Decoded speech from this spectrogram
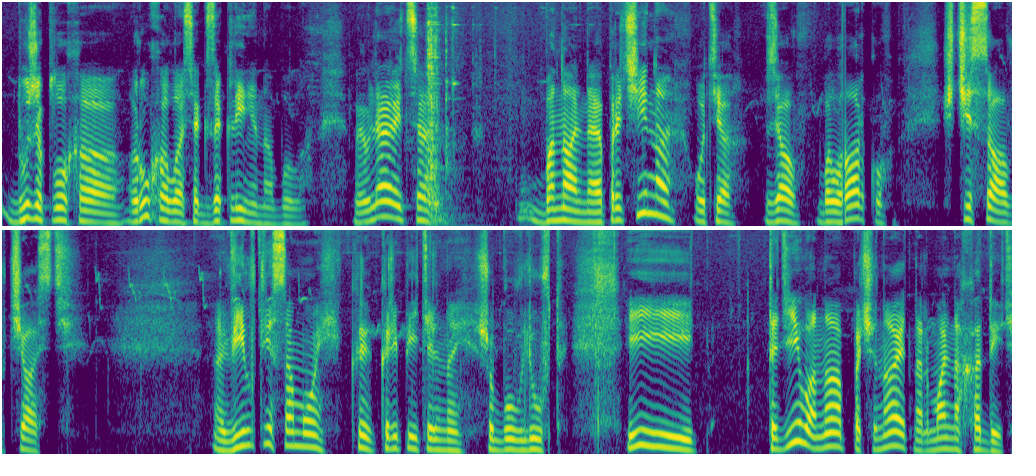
дуже плохо рухалась, як заклінена була. Виявляється, банальна причина. От я взяв болгарку, щесав часть вілки самої кріпительної, щоб був люфт. І тоді вона починає нормально ходити.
